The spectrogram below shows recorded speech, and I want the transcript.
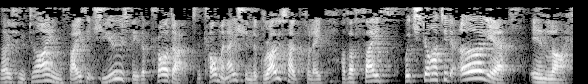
Those who die in faith, it's usually the product, the culmination, the growth, hopefully, of a faith which started earlier in life.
